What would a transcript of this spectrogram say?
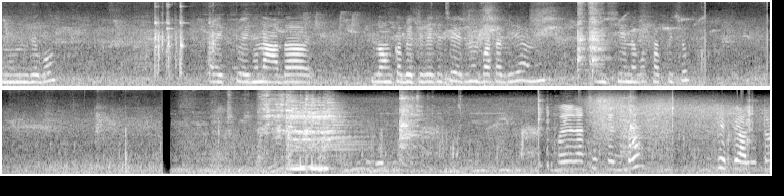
নুন দেবো। একটু এখানে আদা লঙ্কা বেটে রেখেছি জন্য বাটা দিয়ে আমি মিশিয়ে নেব সব কিছু হয়ে গেছে সেদ্ধ, পেঁপে আলুটা।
